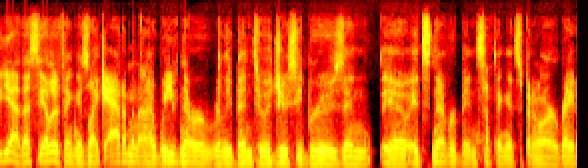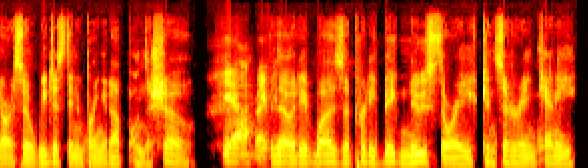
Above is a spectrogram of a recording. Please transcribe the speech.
yeah, that's the other thing is like Adam and I, we've never really been to a Juicy Brews, and you know, it's never been something that's been on our radar, so we just didn't bring it up on the show. Yeah. even though it, it was a pretty big news story considering Kenny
